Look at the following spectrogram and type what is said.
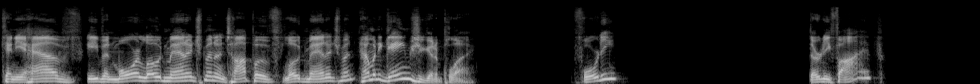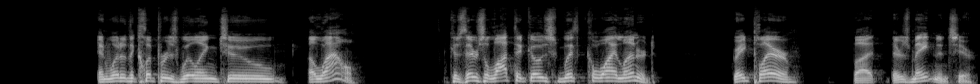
can you have even more load management on top of load management? How many games are you going to play? 40? 35? And what are the Clippers willing to allow? Because there's a lot that goes with Kawhi Leonard. Great player, but there's maintenance here.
